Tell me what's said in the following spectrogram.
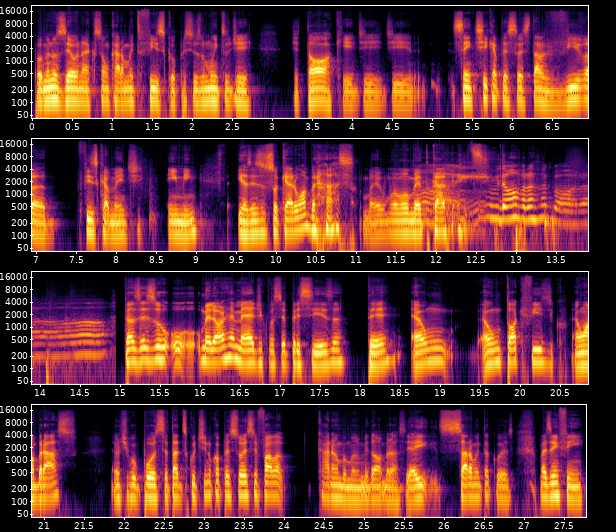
pelo menos eu, né, que sou um cara muito físico, eu preciso muito de, de toque, de, de sentir que a pessoa está viva fisicamente em mim. E às vezes eu só quero um abraço, mas é um momento carente. Me dá um abraço agora. Então, às vezes, o, o, melhor remédio que você precisa ter é um, é um toque físico, é um abraço. É tipo, pô, você tá discutindo com a pessoa e você fala, caramba, mano, me dá um abraço. E aí sara muita coisa. Mas enfim,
